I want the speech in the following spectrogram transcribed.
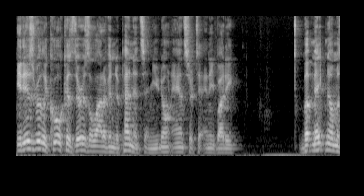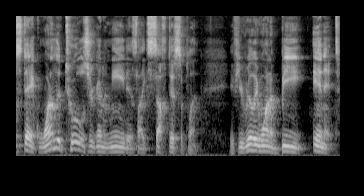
it is really cool because there is a lot of independence and you don't answer to anybody. But make no mistake, one of the tools you're going to need is like self discipline. If you really want to be in it,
